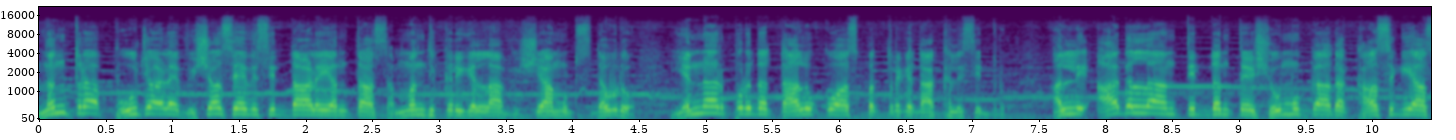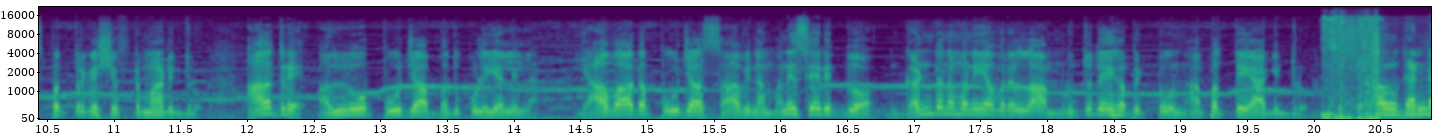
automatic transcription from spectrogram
ನಂತರ ಪೂಜಾಳೆ ವಿಷ ಸೇವಿಸಿದ್ದಾಳೆ ಅಂತ ಸಂಬಂಧಿಕರಿಗೆಲ್ಲ ವಿಷಯ ಮುಟ್ಟಿಸಿದವರು ಎನ್ಆರ್ಪುರದ ತಾಲೂಕು ಆಸ್ಪತ್ರೆಗೆ ದಾಖಲಿಸಿದ್ರು. ಅಲ್ಲಿ ಆಗಲ್ಲ ಅಂತಿದ್ದಂತೆ ಶಿವಮೊಗ್ಗದ ಖಾಸಗಿ ಆಸ್ಪತ್ರೆಗೆ ಶಿಫ್ಟ್ ಮಾಡಿದ್ರು. ಆದರೆ ಅಲ್ಲೂ ಪೂಜಾ ಬದುಕುಳಿಯಲಿಲ್ಲ. ಯಾವಾಗ ಪೂಜಾ ಸಾವಿನ ಮನೆ ಸೇರಿದ್ಲೋ ಗಂಡನ ಮನೆಯವರೆಲ್ಲ ಮೃತದೇಹ ಬಿಟ್ಟು ನಾಪತ್ತೆಯಾಗಿದ್ರು ಅವು ಗಂಡ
